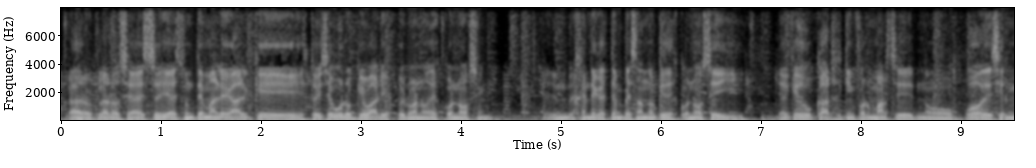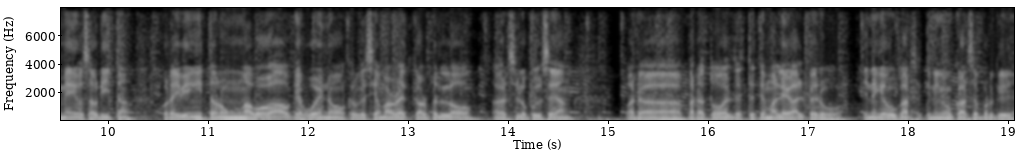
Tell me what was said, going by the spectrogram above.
Claro, claro, o sea, eso ya es un tema legal que estoy seguro que varios peruanos desconocen. Eh, Gente que está empezando que desconoce y, hay que educarse, hay que informarse. No puedo decir medios ahorita. Por ahí bien Instagram un abogado que es bueno, creo que se llama Red Carpet Law, a ver si lo pulsean, para, para todo este tema legal, pero tienen que educarse, tienen que educarse porque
